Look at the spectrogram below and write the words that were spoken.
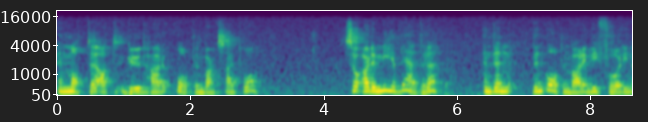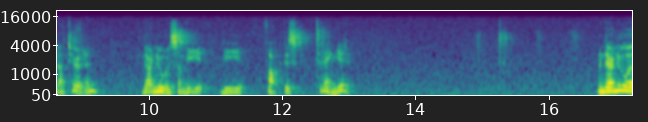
en måte at Gud har åpenbart seg på så er det mye bedre enn den, den åpenbaring vi får i naturen. Det er noe som vi, vi faktisk trenger. Men det er noe,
